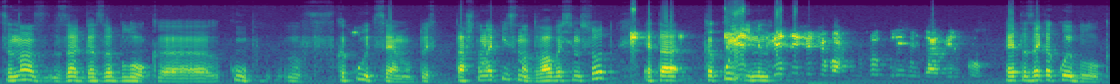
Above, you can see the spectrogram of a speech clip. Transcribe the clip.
цена за газоблок э, куб в какую цену? То есть та, что написано 2 800, это какой именно? 2800 гривен за один куб. Это за какой блок?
